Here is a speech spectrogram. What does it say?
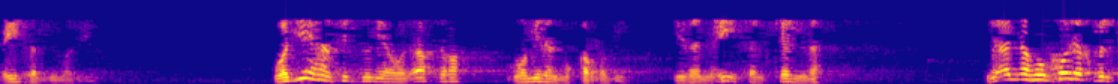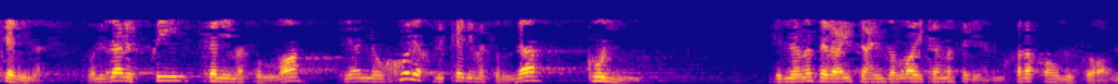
عيسى بن مريم. وجيها في الدنيا والآخرة ومن المقربين. إذا عيسى الكلمة لأنه خلق بالكلمة. ولذلك قيل كلمة الله لأنه خلق بكلمة الله كن. إن مثل عيسى عند الله كمثل آدم خلقه من تراب.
